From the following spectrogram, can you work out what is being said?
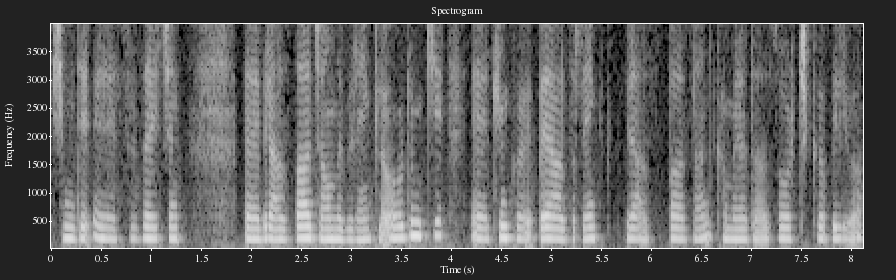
Şimdi e, sizler için e, biraz daha canlı bir renkle ördüm ki e, çünkü beyaz renk biraz bazen kamerada zor çıkabiliyor.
